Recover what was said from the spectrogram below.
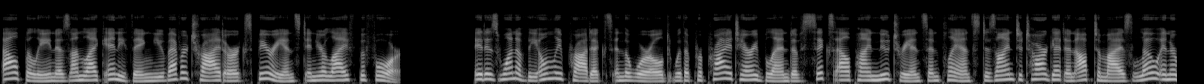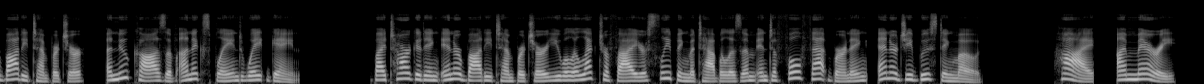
Alpilean is unlike anything you've ever tried or experienced in your life before. It is one of the only products in the world with a proprietary blend of six alpine nutrients and plants designed to target and optimize low inner body temperature, a new cause of unexplained weight gain. By targeting inner body temperature, you will electrify your sleeping metabolism into full fat burning, energy boosting mode. Hi, I'm Mary,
